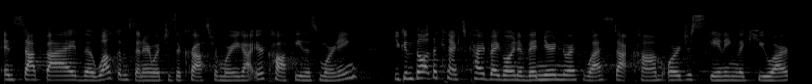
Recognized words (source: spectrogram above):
and stop by the Welcome Center, which is across from where you got your coffee this morning. You can fill out the Connect card by going to vineyardnorthwest.com or just scanning the QR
